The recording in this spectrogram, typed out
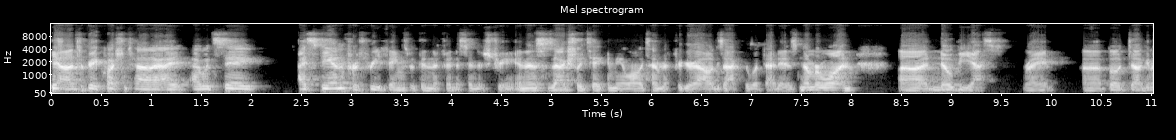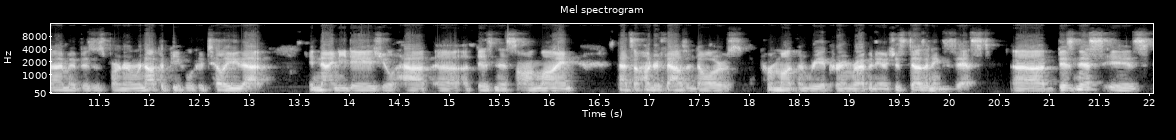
Yeah, that's a great question, Tyler. I, I would say I stand for three things within the fitness industry. And this has actually taken me a long time to figure out exactly what that is. Number one, uh, no BS right? Uh, both Doug and I, my business partner, we're not the people who tell you that in 90 days you'll have a, a business online that's $100,000 per month in reoccurring revenue. It just doesn't exist. Uh, business is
